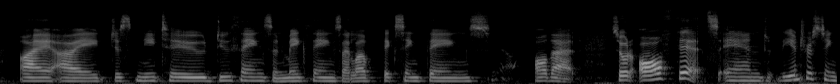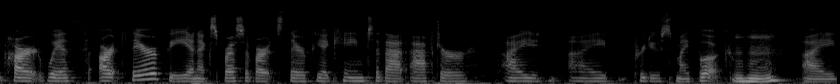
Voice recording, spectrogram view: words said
I, I just need to do things and make things. I love fixing things, all that. So it all fits. And the interesting part with art therapy and expressive arts therapy, I came to that after I I produced my book. Mm-hmm. I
